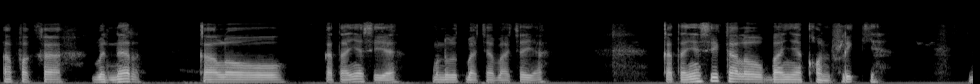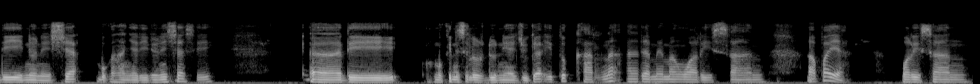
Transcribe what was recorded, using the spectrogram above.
apakah benar kalau katanya sih ya, menurut baca-baca ya, katanya sih kalau banyak konflik ya di Indonesia, bukan hanya di Indonesia sih, uh, di mungkin di seluruh dunia juga itu karena ada memang warisan apa ya warisan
